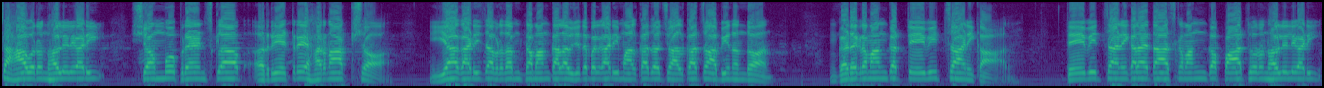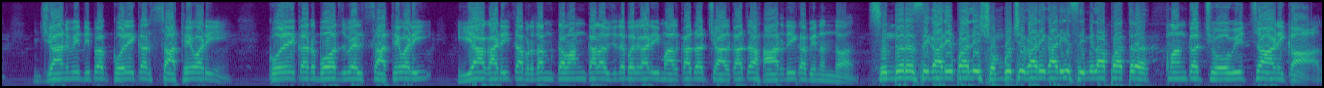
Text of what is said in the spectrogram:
सहा वरून धावलेली गाडी. शंभू फ्रेंड्स क्लब रेट्रे हरणाक्ष. या गाडीचा प्रथम क्रमांकाला विजेता बैलगाडी मालकाचा चालकाचं अभिनंदन. गड क्रमांक तेवीसचा निकाल. तेवीसचा निकाल आहे. तास क्रमांक पाच वरून धावलेली गाडी. जानवी दीपक कोळेकर साथेवाडी. कोळेकर बोर्जवेल साथेवाडी. या गाडीचा प्रथम क्रमांकाला विजेता बैलगाडी मालकाचं चालकाचं हार्दिक अभिनंदन. सुंदर अशी गाडी पाहिली. शंभूची गाडी गाडी सीमेला पात्र. क्रमांक चोवीसचा निकाल.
